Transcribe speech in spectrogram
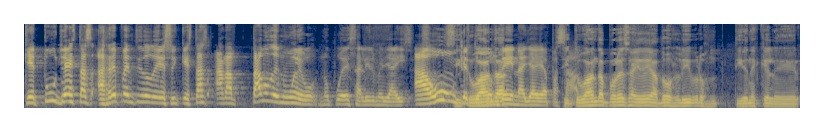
que tú ya estás arrepentido de eso y que estás adaptado de nuevo, no puedes salirme de ahí, aunque tu condena ya haya pasado. Si tú andas por esa idea, dos libros tienes que leer.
